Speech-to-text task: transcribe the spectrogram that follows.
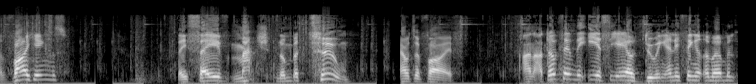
As Vikings, they save match number two out of five. And I don't think the ESEA are doing anything at the moment.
